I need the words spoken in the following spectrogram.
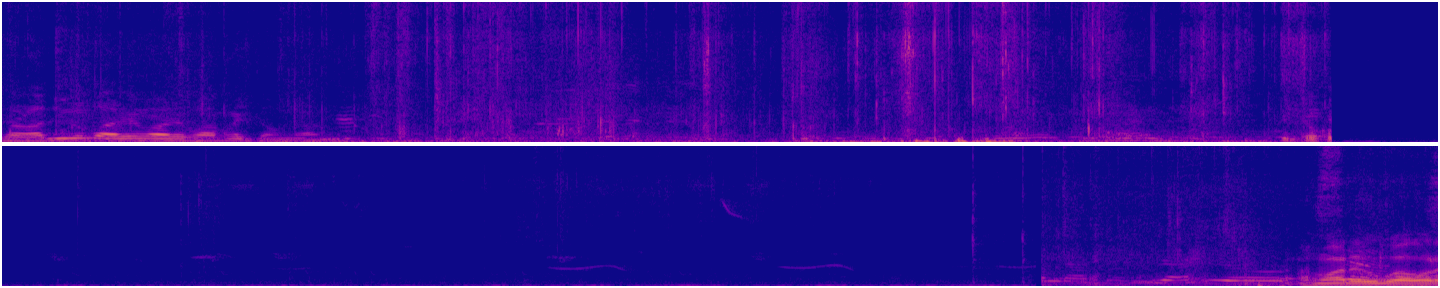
সারাদিনও বারে বারে পা পাইতাম না আমার বাবার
